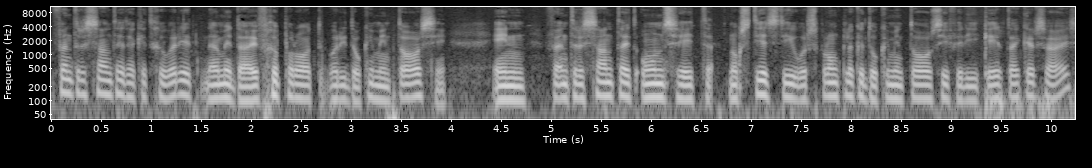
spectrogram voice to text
vir interessantheid, ek het gehoor jy het nou met Duif gepraat oor die dokumentasie. En vir interessantheid, ons het nog steeds die oorspronklike dokumentasie vir die caretakershuis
